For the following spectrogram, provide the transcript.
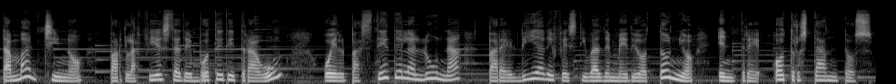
tamal chino, para la fiesta de bote de dragón o el pastel de la luna para el día de festival de medio otoño, entre otros tantos.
